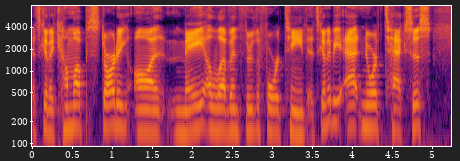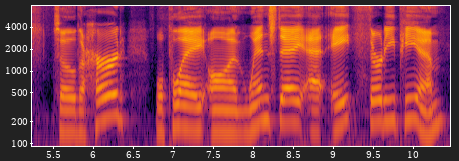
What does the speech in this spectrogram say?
It's going to come up starting on May 11th through the 14th. It's going to be at North Texas. So the herd will play on Wednesday at 8:30 p.m.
